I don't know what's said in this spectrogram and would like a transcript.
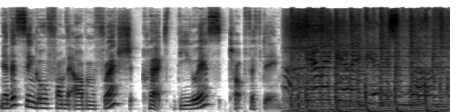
Now, this single from the album Fresh cracked the US top 50. Give me, give me, give me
